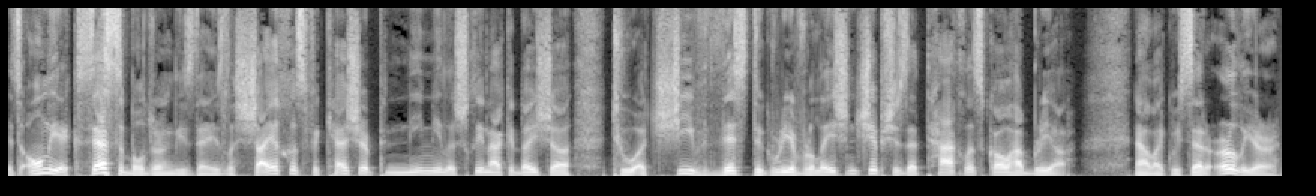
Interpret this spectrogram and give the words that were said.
it's only accessible during these days, to achieve this this degree of relationship, she's a tachlis kol habriya. Now, like we said earlier,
